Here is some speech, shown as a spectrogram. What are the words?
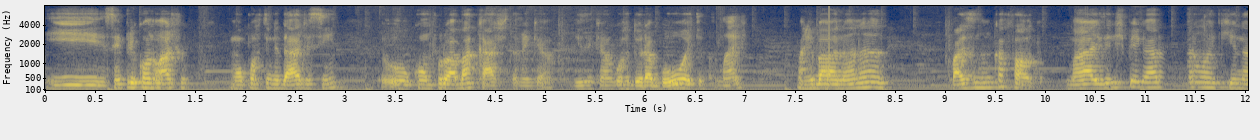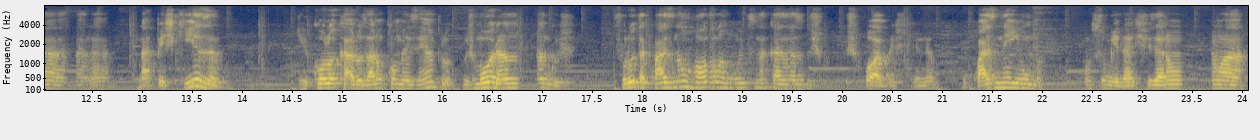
e sempre quando acho uma oportunidade assim, eu compro abacate também, que é, dizem que é uma gordura boa e tudo mais. Mas banana quase nunca falta. Mas eles pegaram aqui na, na, na pesquisa e colocaram, usaram como exemplo os morangos. Fruta quase não rola muito na casa dos, dos pobres, entendeu? Quase nenhuma consumida. Eles fizeram uma,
